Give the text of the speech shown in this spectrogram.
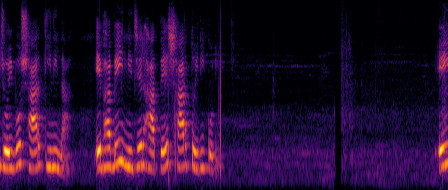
জৈব সার কিনি না। এভাবেই নিজের হাতে সার তৈরি করি। এই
